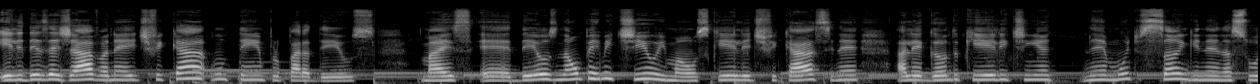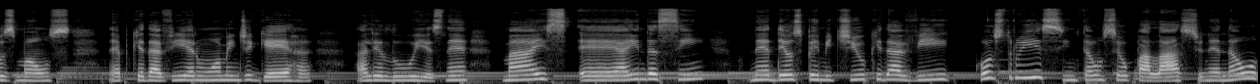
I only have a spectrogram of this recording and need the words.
ele desejava, né, edificar um templo para Deus, mas é, Deus não permitiu, irmãos, que ele edificasse, né, alegando que ele tinha né, muito sangue né, nas suas mãos né? Porque Davi era um homem de guerra, aleluias, né? Mas é, ainda assim, né? Deus permitiu que Davi construísse então o seu palácio, né? Não,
